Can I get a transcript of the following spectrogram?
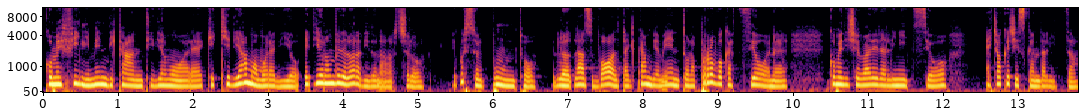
come figli mendicanti di amore che chiediamo amore a Dio e Dio non vede l'ora di donarcelo. E questo è il punto, la svolta, il cambiamento, la provocazione. Come diceva Valeria all'inizio, è ciò che ci scandalizza,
